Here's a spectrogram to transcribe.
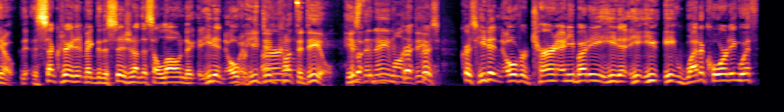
You know, the secretary didn't make the decision on this alone. He didn't overturn. But he did cut the deal. He's the name on Chris, the deal. Chris, Chris, he didn't overturn anybody. He did, he, he, he went according with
